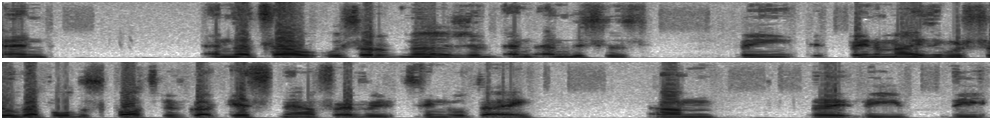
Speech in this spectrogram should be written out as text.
And and that's how we sort of merged it. And, and this has been, it's been amazing. We've filled up all the spots. We've got guests now for every single day. Um, the, the, the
